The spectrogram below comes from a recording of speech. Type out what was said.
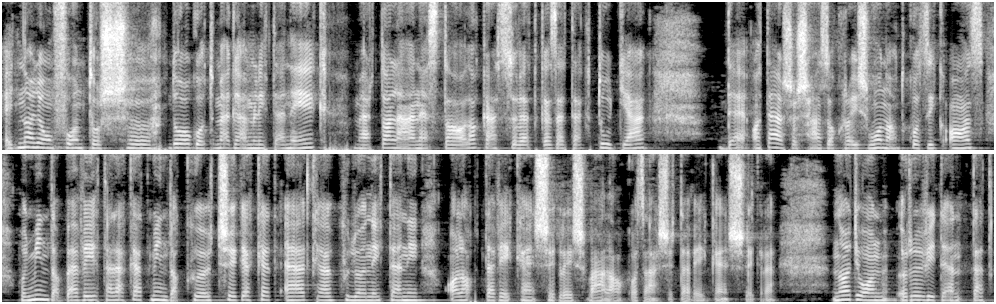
Egy nagyon fontos dolgot megemlítenék, mert talán ezt a lakásszövetkezetek tudják, de a társasházakra is vonatkozik az, hogy mind a bevételeket, mind a költségeket el kell különíteni alaptevékenységre és vállalkozási tevékenységre. Nagyon röviden, tehát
